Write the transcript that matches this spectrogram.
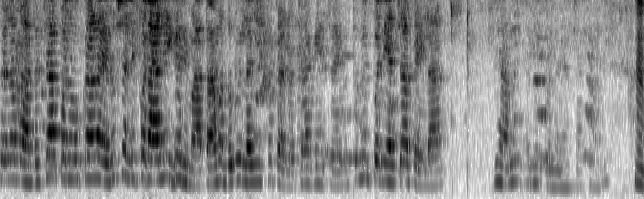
चला मग आता चहा पण उकाळाय ऋषाली पण आली घरी. मग आता आम्हाला दोघीला सकाळचा चहा घ्यायचा आहे तुम्ही पण या चहा प्यायला. घ्या तुम्ही पण या चहा प्यायला.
